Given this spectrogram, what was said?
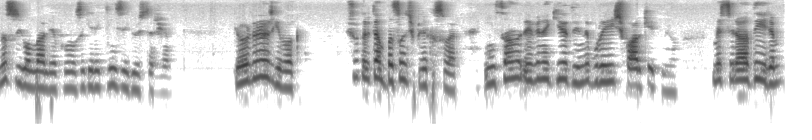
nasıl yollarla yapılması gerektiğini size göstereceğim. Gördüğünüz gibi bak. Şurada bir tane basınç plakası var. İnsanlar evine girdiğinde burayı hiç fark etmiyor. Mesela diyelim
